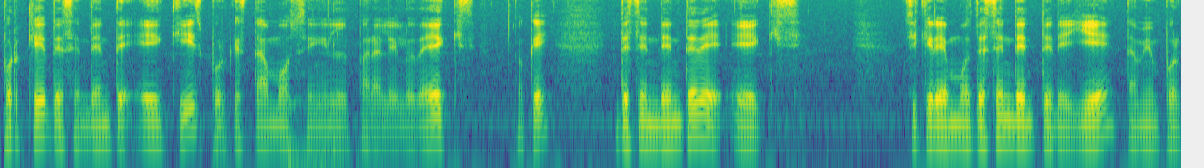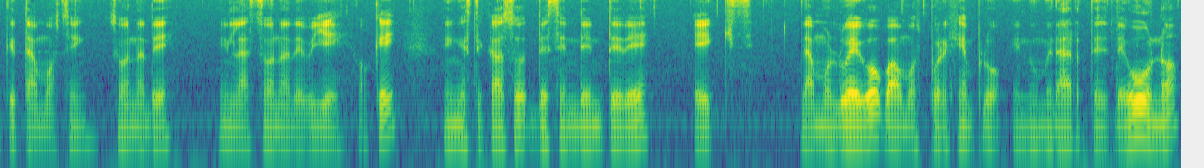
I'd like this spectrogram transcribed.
¿por qué descendente X? Porque estamos en el paralelo de X, ¿ok? Descendente de X. Si queremos descendente de Y, también porque estamos en zona de en la zona de Y, ¿ok? En este caso, descendente de X. Damos luego, vamos por ejemplo, enumerar desde 1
